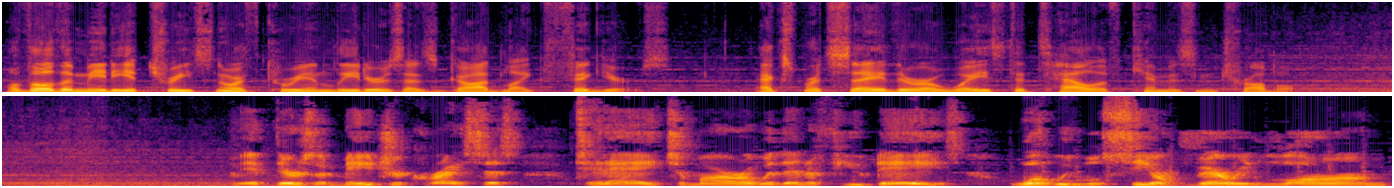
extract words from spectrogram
Although the media treats North Korean leaders as godlike figures, experts say there are ways to tell if Kim is in trouble. If there's a major crisis, today, tomorrow, within a few days, what we will see are very long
